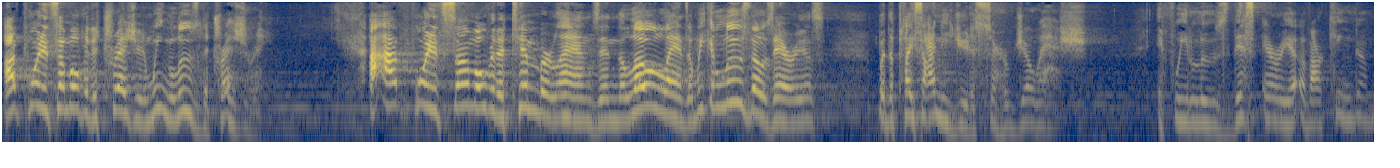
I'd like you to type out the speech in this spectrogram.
I've pointed some over the treasury, and we can lose the treasury. I- have pointed some over the timberlands and the lowlands, and we can lose those areas. But the place I need you to serve, Joash, if we lose this area of our kingdom,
